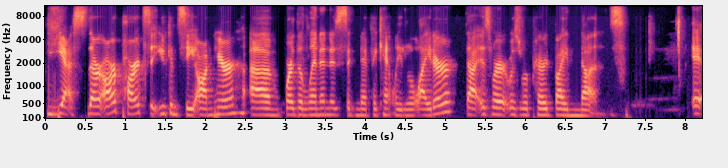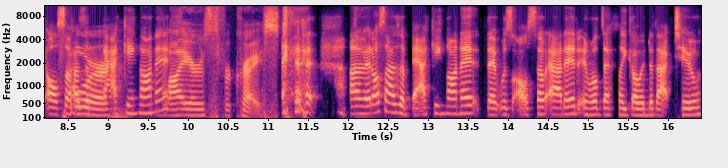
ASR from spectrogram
Yes, there are parts that you can see on here um, where the linen is significantly lighter. That is where it was repaired by nuns. It also has Or a backing on it. Liars for Christ. um, it also has a backing on it that was also added, and we'll definitely go into that too.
